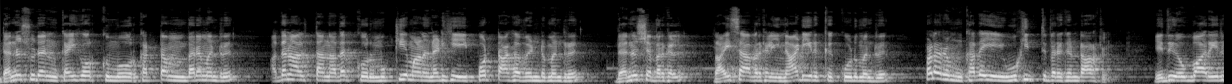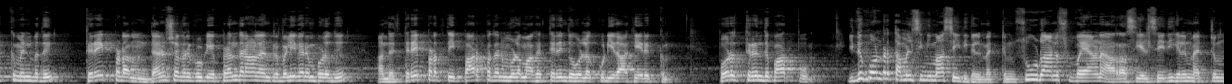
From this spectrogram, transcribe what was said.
தனுஷுடன் கைகோர்க்கும் ஓர் கட்டம் வரும் என்று அதனால் தான் அதற்கு ஒரு முக்கியமான நடிகையை போட்டாக வேண்டும் என்று தனுஷ் அவர்கள் ரைசா அவர்களை நாடி இருக்கக்கூடும் என்று பலரும் கதையை ஊகித்து வருகின்றார்கள். எது எவ்வாறு இருக்கும் என்பது திரைப்படம் தனுஷ் அவர்களுடைய பிறந்தநாள் என்று வெளிவரும் பொழுது அந்த திரைப்படத்தை பார்ப்பதன் மூலமாக தெரிந்து கொள்ளக்கூடியதாக இருக்கும். பொறுத்திருந்து பார்ப்போம். இது போன்ற தமிழ் சினிமா செய்திகள் மற்றும் சூடான சுவையான அரசியல் செய்திகள் மற்றும்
